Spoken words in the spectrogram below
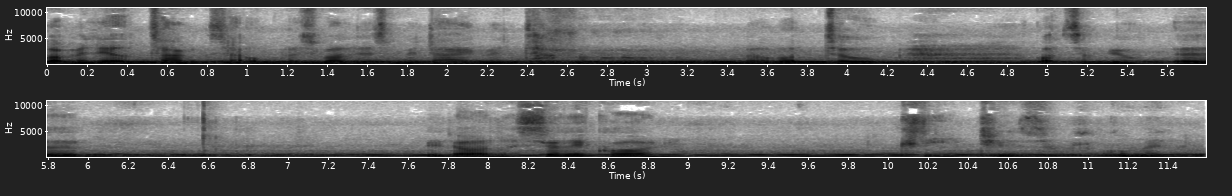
got my little tank set up as well as my diamond. I've got two, got some new, um, vedo adesso le corna. Crici, come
